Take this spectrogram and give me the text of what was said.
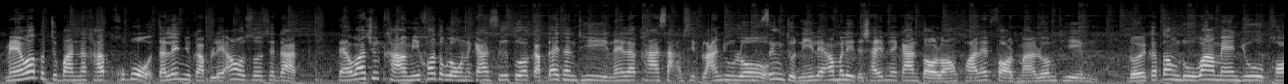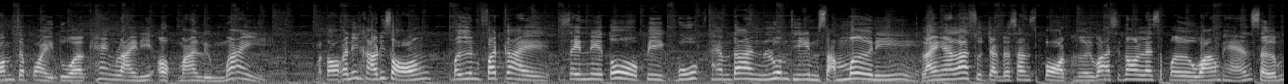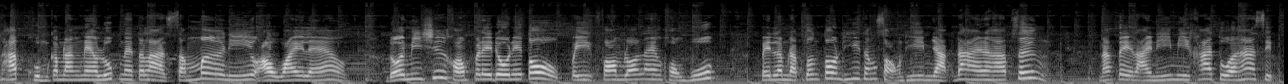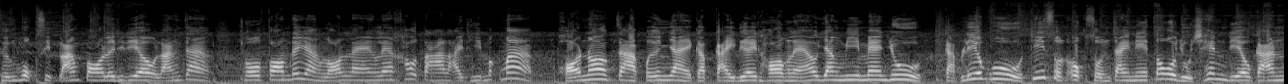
แม้ว่าปัจจุบันนะครับคุโบะจะเล่นอยู่กับเรอัลโซเซดัดแต่ว่าชุดขาวมีข้อตกลงในการซื้อตัวกลับได้ทันทีในราคา 30 ล้านยูโร ซึ่งจุดนี้เรอัลมาริดจะใช้ในการต่อรองคว้าแรดฟอร์ดมาร่วมทีม โดยก็ต้องดูว่าแมนยูพร้อมจะปล่อยตัวแข้งรายนี้ออกมาหรือไม่ มาต่อกันที่ข่าวที่ 2 ปืนฟัดไก่เซนเนโตปีกบูฟแทมดันร่วมทีมซัมเมอร์นี้ รายงานล่าสุดจากเดอะซันสปอร์ตเผยว่าอาร์เซนอลและสเปอร์วางแผนเสริมทัพคุมกำลังแนวลุกในตลาดซัมเมอร์นี้เอาไว้แล้ว โดยมีชื่อของเปเรโดเนโตปีกฟอร์มร้อนแรงของบูฟเป็นลำดับต้นๆที่ทั้ง 2 ทีมอยากได้นะครับ ซึ่งนักเตะรายนี้มีค่าตัว 50-60 ล้านปอนด์เลยทีเดียว หลังจากโชว์ฟอร์มได้อย่างร้อนแรงและเข้าตาหลายทีมมากๆ เพราะนอกจากปืนใหญ่กับไก่เดือยทองแล้วยังมีแมนยูกับเลี้ยวภูที่สนอกสนใจเนโต้อยู่เช่นเดียวกัน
